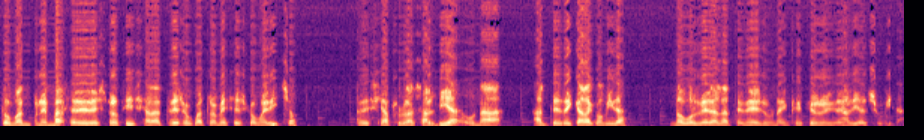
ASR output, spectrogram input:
tomando un envase de destrofis cada tres o cuatro meses, como he dicho, tres cápsulas al día, una antes de cada comida, no volverán a tener una infección urinaria en su vida.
